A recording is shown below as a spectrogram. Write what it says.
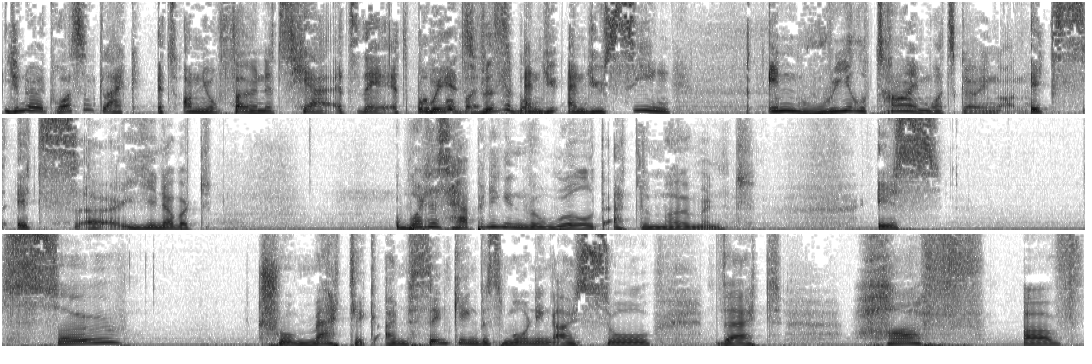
you know, it wasn't like it's on your phone, it's here, it's there, it's, boom, boom, it's boom, visible. And you, and you seeing in real time what's going on. It's, it's, uh, you know but what is happening in the world at the moment is so traumatic. I'm thinking this morning I saw that half of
